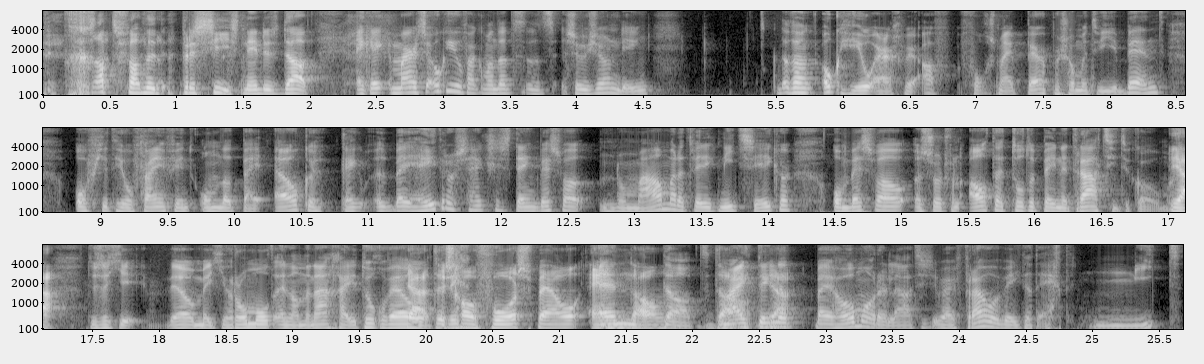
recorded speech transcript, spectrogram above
Het gat van de... Precies, nee, dus dat. En kijk, maar het is ook heel vaak, want dat, dat is sowieso een ding. Dat hangt ook heel erg weer af, volgens mij, per persoon met wie je bent. Of je het heel fijn vindt, omdat bij elke... Kijk, bij heteroseks is het denk ik best wel normaal, maar dat weet ik niet zeker. Om best wel een soort van altijd tot de penetratie te komen. Ja, Dus dat je wel een beetje rommelt en dan daarna ga je toch wel... ja, het is richt- gewoon voorspel en, en dan dat. Maar ik denk ja. dat bij homorelaties, bij vrouwen weet ik dat echt niet.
